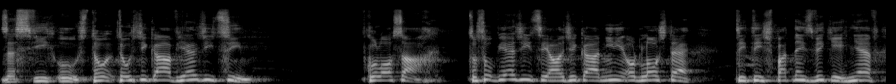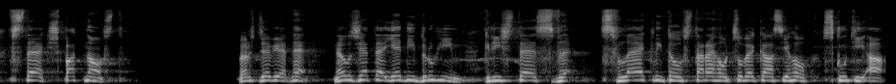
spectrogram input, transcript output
ze svých úst. To, to říká věřícím v Kolosách. To jsou věřící, ale říká, nyní odložte ty, ty špatné zvyky, hněv, vztek, špatnost. Verš 9. Ne, nelžete jedni druhým, když jste svlékli toho starého člověka z jeho skutí a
